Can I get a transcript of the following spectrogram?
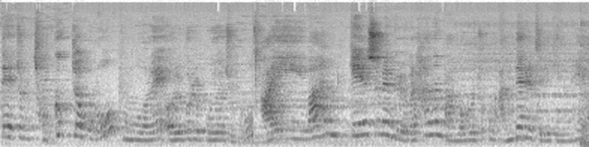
때 좀 적극적으로 부모의 얼굴을 보여주고 아이와 함께 수면 교육을 하는 방법으로 조금 안내를 드리기는 해요.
